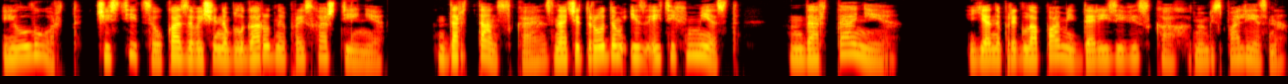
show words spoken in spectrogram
«И лорд, частица, указывающая на благородное происхождение. Дартанская, значит, родом из этих мест. Дартания». Я напрягла память до рези в висках, но бесполезно.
